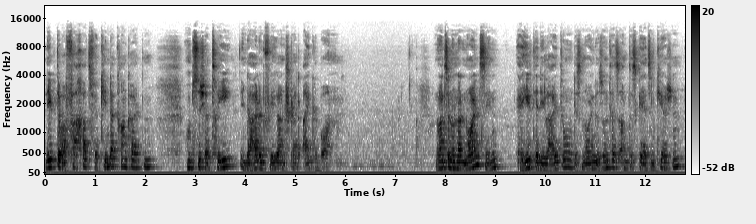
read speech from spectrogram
lebte, war Facharzt für Kinderkrankheiten und Psychiatrie in der Heil- und Pflegeanstalt Eichelborn. 1919 erhielt er die Leitung des neuen Gesundheitsamtes Gelsenkirchen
